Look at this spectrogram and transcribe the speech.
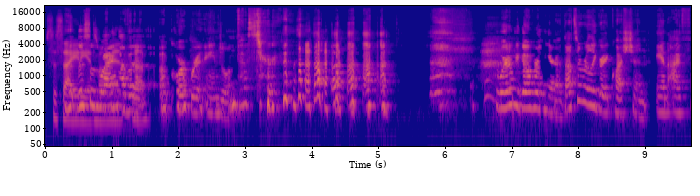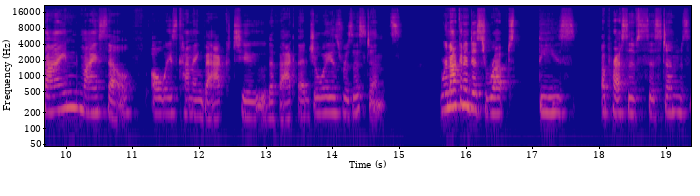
society. This is why I have a, a corporate angel investor. Where do we go from here? That's a really great question. And I find myself always coming back to the fact that joy is resistance. We're not going to disrupt these oppressive systems.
